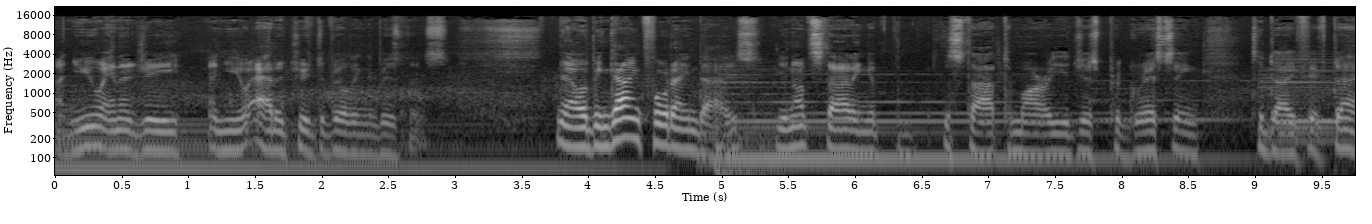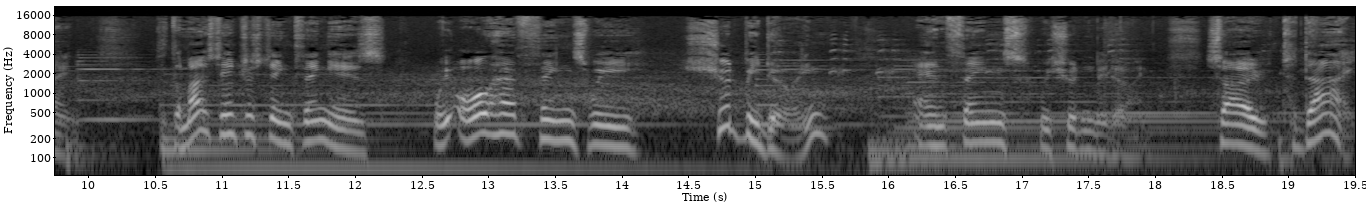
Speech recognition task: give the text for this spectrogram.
a new energy, a new attitude to building a business. Now, we've been going 14 days. You're not starting at the start tomorrow, you're just progressing to day 15. But the most interesting thing is we all have things we should be doing and things we shouldn't be doing. So today,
